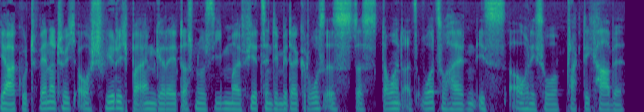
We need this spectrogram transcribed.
Ja, gut, wäre natürlich auch schwierig bei einem Gerät, das nur 7 mal 4 Zentimeter groß ist, das dauernd ans Ohr zu halten, ist auch nicht so praktikabel.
